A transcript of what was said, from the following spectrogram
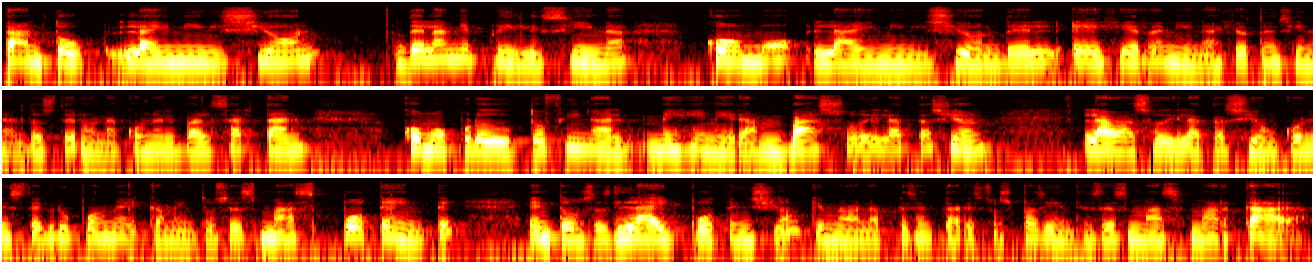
tanto la inhibición de la neprilicina como la inhibición del eje renina-angiotensina-aldosterona con el valsartán, como producto final me generan vasodilatación. La vasodilatación con este grupo de medicamentos es más potente, entonces la hipotensión que me van a presentar estos pacientes es más marcada.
